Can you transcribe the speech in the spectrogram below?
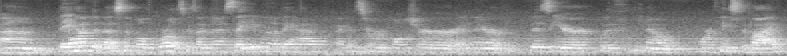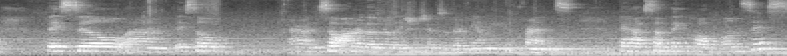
um, they have the best of both worlds because I'm going to say even though they have a consumer culture and they're busier with you know more things to buy, they still um, they still I don't know, they still honor those relationships with their family and friends. They have something called onces,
